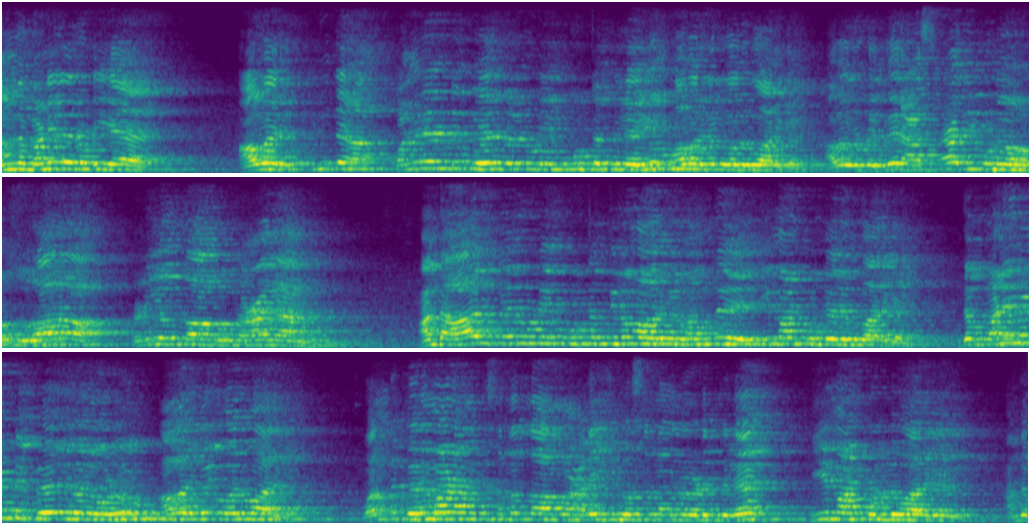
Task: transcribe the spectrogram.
அந்த மனிதருடைய அவர் இந்த பன்னிரண்டு பேர்களுடைய கூட்டத்திலேயும் அவர்கள் வருவார்கள். அவர்களுடைய பேர் அசாதி குணோ சுராரா ரலியல்லாஹு தஆலா அந்த ஆறு பேருடைய கூட்டத்திலும் அவர்கள் வந்து ஈமான் கொண்டிருப்பார்கள். இந்த பனிரெண்டு பேர்களோடும் அவர்கள் வருவார்கள். வந்து பெருமானாருக்கு ஸல்லல்லாஹு அலைஹி வஸல்லம் இடத்துல ஈமான் கொள்ளுவார்கள். அந்த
